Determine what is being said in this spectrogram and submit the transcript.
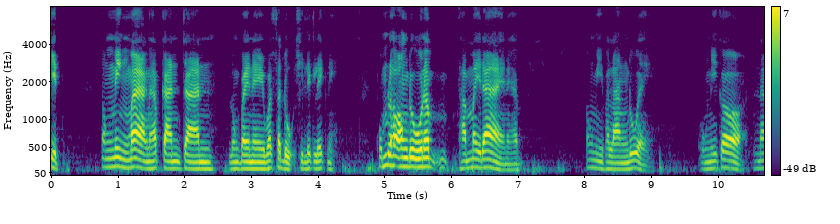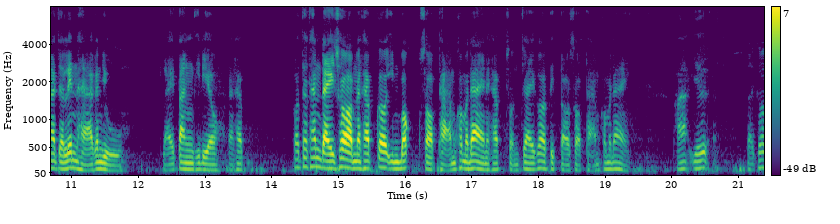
จิต ต้องนิ่งมากนะครับ การจานลงไปในวัสดุชิ้นเล็ก ๆ นี่ ผมลองดูนะทำไม่ได้นะครับ ต้องมีพลังด้วย องค์นี้ก็น่าจะเล่นหากันอยู่หลายตังทีเดียวนะครับ ก็ถ้าท่านใดชอบนะครับ ก็อินบ็อกสอบถามเข้ามาได้นะครับ สนใจก็ติดต่อสอบถามเข้ามาได้ พระเยอะ แต่ก็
